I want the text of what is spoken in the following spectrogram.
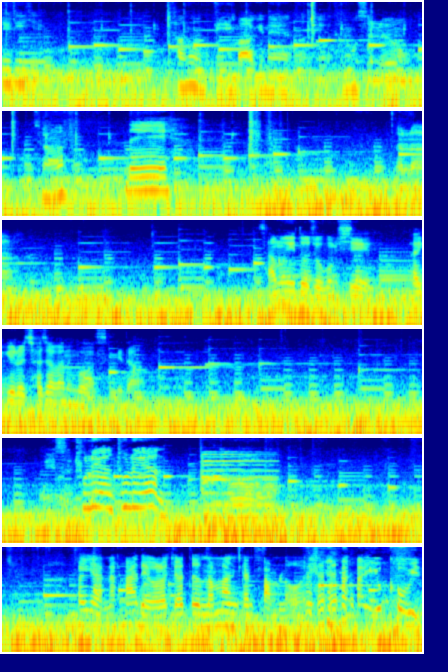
โอ้ดีดีดี 타는 네 막이네 타는 셀래요 차 เด 달라 사무이도 조금씩 활기를 찾아가는 것 같습니다 ทุเรียนทุเรียน 오, ประหยัดนะคะ เดี๋ยวเราจะเติมน้ำมันกันสามร้อย ยุคโควิด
